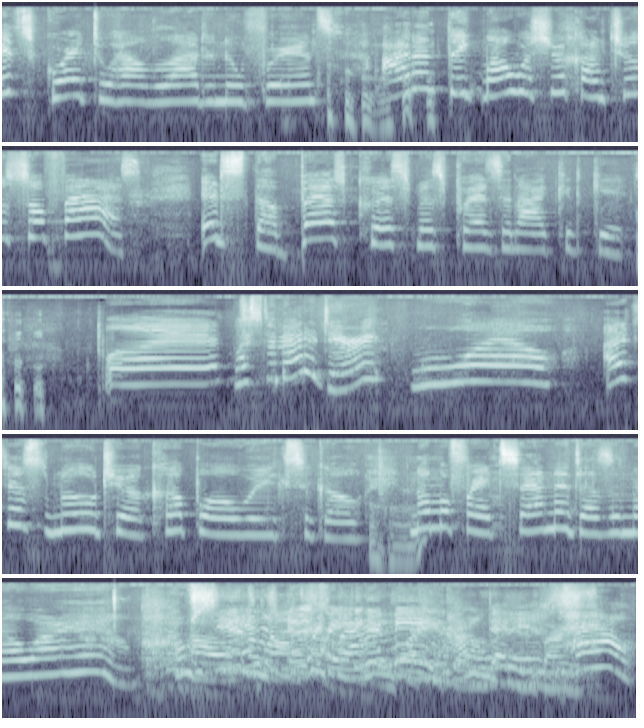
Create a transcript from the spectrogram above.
it's great to have a lot of new friends. I didn't think my wish would come true so fast. It's the best Christmas present I could get. But, What's the matter, Derek? well, I just moved here a couple of weeks ago, mm-hmm. and I'm afraid Santa doesn't know where I am. Oh, Santa oh, I'm Santa. How?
